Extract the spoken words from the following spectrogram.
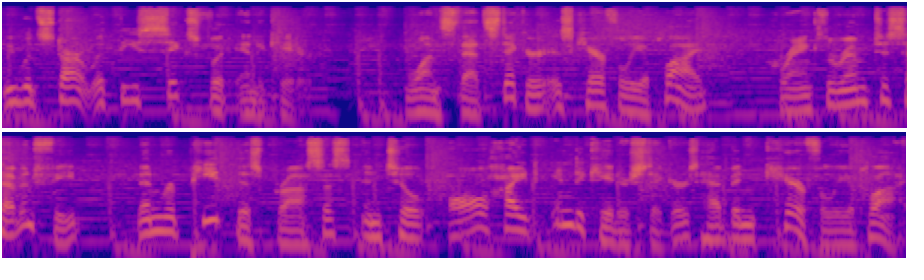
we would start with the 6 foot indicator. Once that sticker is carefully applied, crank the rim to 7 feet, then repeat this process until all height indicator stickers have been carefully applied.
